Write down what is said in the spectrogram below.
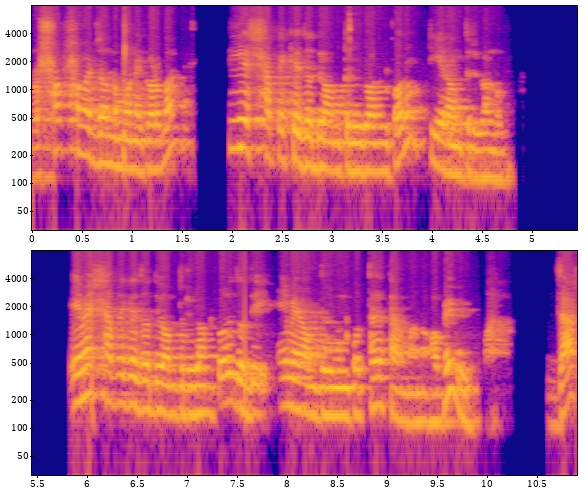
তোমরা সব সময়ের জন্য মনে করবা টি এর সাপেক্ষে যদি অন্তরীকরণ করো টি এর অন্তরীকরণ এম এর সাপেক্ষে যদি অন্তরীকরণ করো, যদি এম এর অন্তরীকরণ করতে হয়, তার মানে হবে ওয়ান যার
